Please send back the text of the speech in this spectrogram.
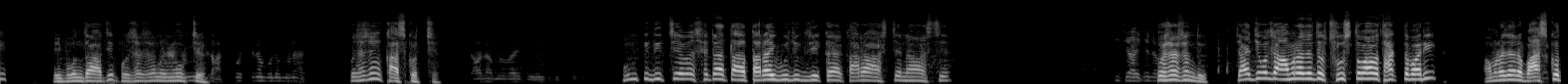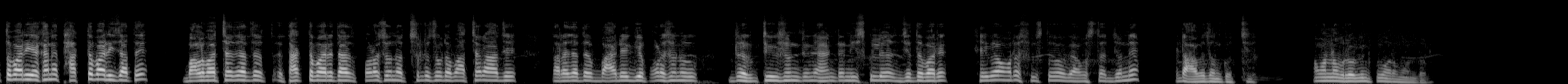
এই পর্যন্ত আছি প্রশাসনের মুখ প্রশাসন কাজ করছে হুমকি দিচ্ছে এবার সেটা তারাই বুঝুক যে কারা আসছে না আসছে। প্রশাসন দিক চাইছে বলছে আমরা যাতে সুস্থভাবে থাকতে পারি আমরা যারা বাস করতে পারি, এখানে থাকতে পারি যাতে বাল বাচ্চা যাতে থাকতে পারে, তার পড়াশোনা ছোটো ছোটো বাচ্চারা আছে, তারা যাতে বাইরে গিয়ে পড়াশুনো, টিউশন টেন টেন স্কুলে যেতে পারে, সেইভাবে আমরা সুস্থভাবে ব্যবস্থার জন্য একটা আবেদন করছি। আমার নাম রবীন কুমার মণ্ডল।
